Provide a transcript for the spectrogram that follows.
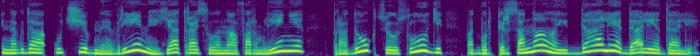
иногда учебное время я тратила на оформление, продукцию, услуги, подбор персонала и далее, далее, далее.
